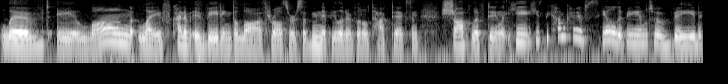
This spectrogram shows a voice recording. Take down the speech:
lived a long life kind of evading the law through all sorts of manipulative little tactics and shoplifting. Like he, he's become kind of skilled at being able to evade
